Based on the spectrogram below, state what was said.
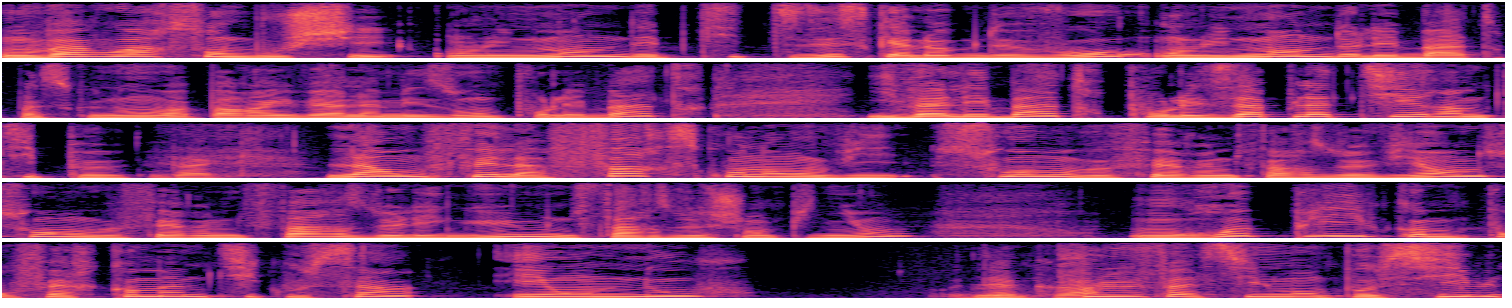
On va voir son boucher, on lui demande des petites escalopes de veau, on lui demande de les battre parce que nous, on va pas arriver à la maison pour les battre. Il va les battre pour les aplatir un petit peu. Là, on fait la farce qu'on a envie. Soit on veut faire une farce de viande, soit on veut faire une farce de légumes, une farce de champignons. On replie comme pour faire comme un petit coussin et on noue le plus facilement possible.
